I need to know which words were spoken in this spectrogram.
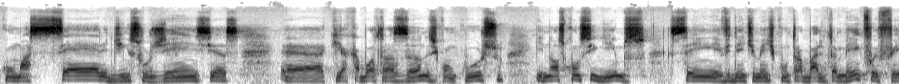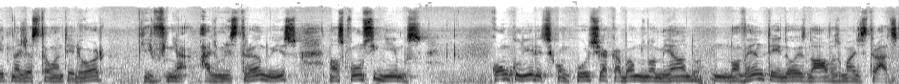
com uma série de insurgências é, que acabou atrasando esse concurso e nós conseguimos, sem evidentemente com o trabalho também que foi feito na gestão anterior, que vinha administrando isso, nós conseguimos concluir esse concurso e acabamos nomeando 92 novos magistrados.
